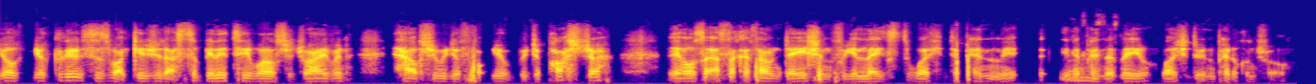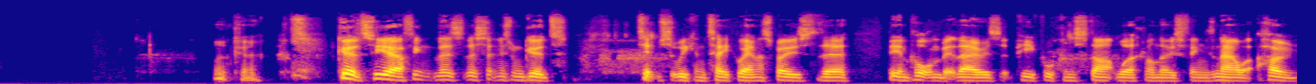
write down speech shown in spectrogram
your your glutes is what gives you that stability whilst you're driving. It helps you with your, your with your posture. It also acts like a foundation for your legs to work independently independently right. whilst you're doing the pedal control. Okay, good. So yeah, I think there's there's certainly some good tips that we can take away, and I suppose the the important bit there is that people can start working on those things now at home,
